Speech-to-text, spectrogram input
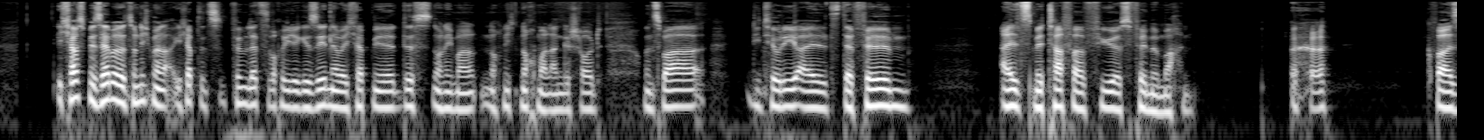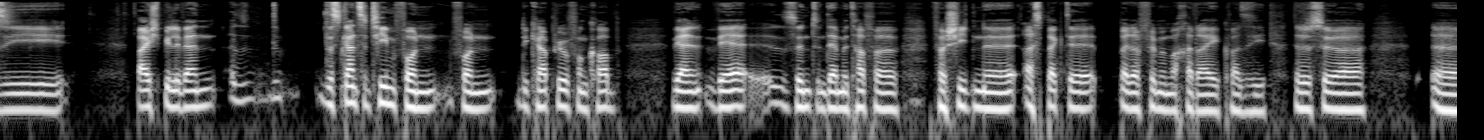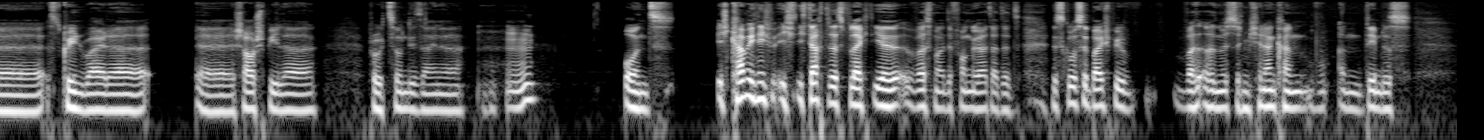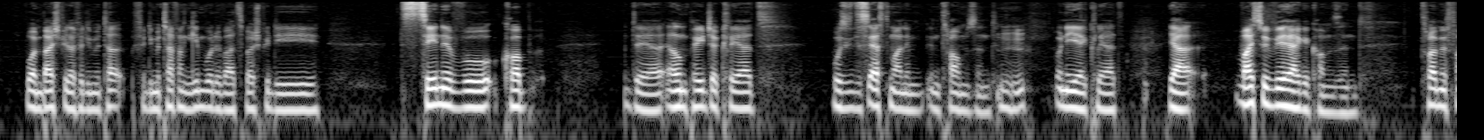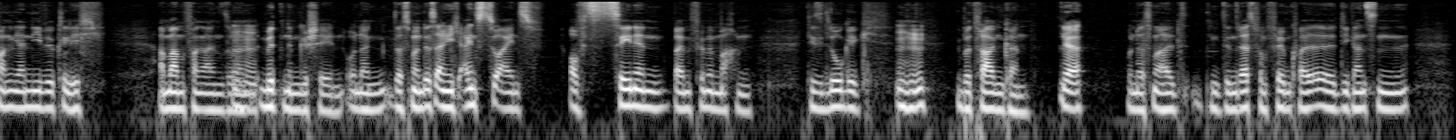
ich habe es mir selber jetzt noch nicht mal, ich habe den Film letzte Woche wieder gesehen, aber ich habe mir das noch nicht mal, noch nicht nochmal angeschaut. Und zwar die Theorie als der Film als Metapher fürs Filmemachen. Aha. Quasi Beispiele wären, also das ganze Team von, von DiCaprio, von Cobb, wer, wer sind in der Metapher verschiedene Aspekte bei der Filmemacherei quasi. Regisseur, äh, Screenwriter, äh, Schauspieler, Produktionsdesigner. Mhm. Und ich kann mich nicht, ich, ich dachte, dass vielleicht ihr was mal davon gehört hattet. Das große Beispiel, was, an das ich mich erinnern kann, wo, an dem das, wo ein Beispiel für die, Meta für die Metaphern gegeben wurde, war zum Beispiel die Szene, wo Cobb der Ellen Page erklärt, wo sie das erste Mal im, im Traum sind. Mhm. Und ihr erklärt, ja, weißt du, wie wir hergekommen sind? Träume fangen ja nie wirklich am Anfang an, sondern Mhm. mitten im Geschehen. Und dann, dass man das eigentlich eins zu eins auf Szenen beim Filmemachen diese Logik Mhm. übertragen kann. Ja. Und dass man halt den Rest vom Film, quasi, äh, die ganzen,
